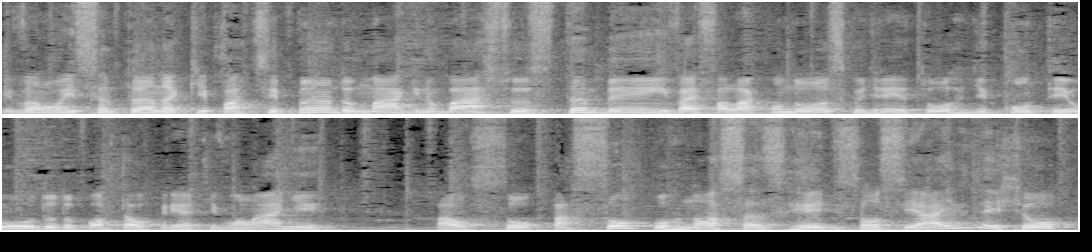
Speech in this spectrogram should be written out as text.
Ivan Luiz Santana aqui participando, Magno Bastos também vai falar conosco, diretor de conteúdo do portal Criativo Online, passou, passou por nossas redes sociais e deixou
